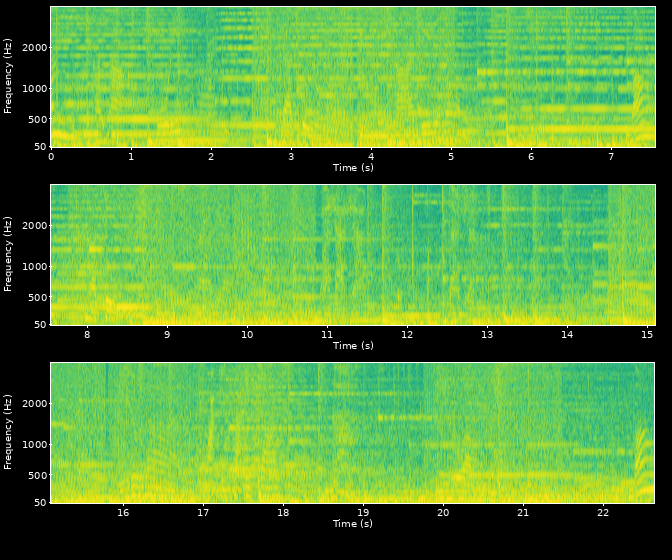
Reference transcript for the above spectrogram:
Hai karena kuringan datu tinggi hadiran ji bang datu tinggi senaya malalam dalam birura wakita ikas na viru amu mau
